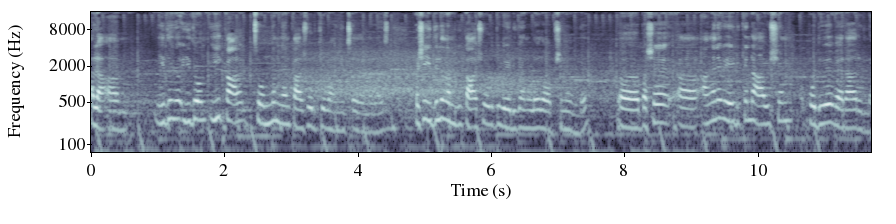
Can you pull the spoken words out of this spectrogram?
അല്ല ഇത് ഇത് ഈ കാർഡ്സ് ഒന്നും ഞാൻ കാശ് കൊടുത്ത് വാങ്ങിച്ചതല്ല ഗൈസ് പക്ഷേ ഇതിൽ നമുക്ക് കാശ് കൊടുത്ത് മേടിക്കാനുള്ള ഒരു ഓപ്ഷനുണ്ട് പക്ഷേ അങ്ങനെ മേടിക്കേണ്ട ആവശ്യം പൊതുവേ വരാറില്ല.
